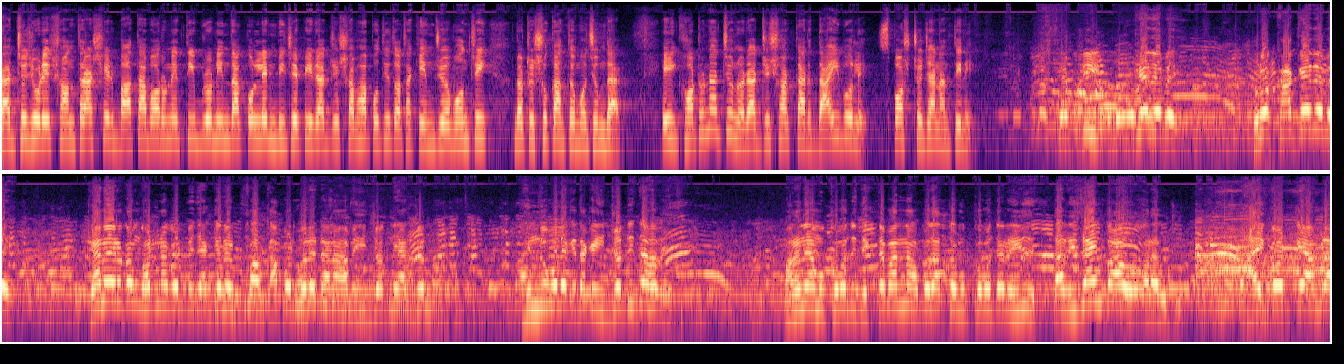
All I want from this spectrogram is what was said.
রাজ্য জুড়ে সন্ত্রাসের বাতাবরণে তীব্র নিন্দা করলেন বিজেপির রাজ্য সভাপতি তথা কেন্দ্রীয় মন্ত্রী ডক্টর সুকান্ত মজুমদার। এই ঘটনার জন্য রাজ্য সরকার দায়ী বলে স্পষ্ট জানান তিনি। কে দেবে? কেন এরকম ঘটনা ঘটবে যে একজনের কাপড় ধরে টানা হবে ইজ্জত নেওয়ার জন্য? হিন্দু বলে কি তাকে ইজ্জত দিতে হবে? মাননীয় মুখ্যমন্ত্রী দেখতে পান না, অপদার্থ মুখ্যমন্ত্রী, তার রিজাইন করা উচিত। হাইকোর্টকে আমরা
